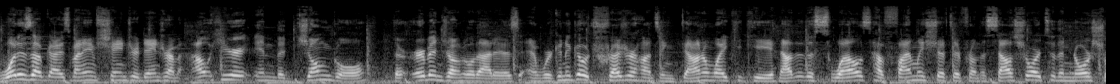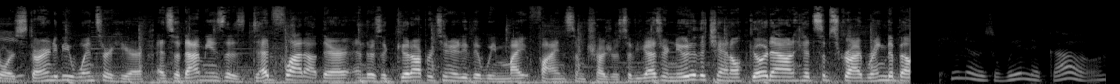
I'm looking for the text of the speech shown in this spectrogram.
What is up guys? My name is Shanger Danger. I'm out here in the jungle, the urban jungle that is, and we're gonna go treasure hunting down in Waikiki now that the swells have finally shifted from the south shore to the north shore. It's starting to be winter here. And so that means that it's dead flat out there and there's a good opportunity that we might find some treasure. So if you guys are new to the channel, go down, hit subscribe, ring the bell knows when to go.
